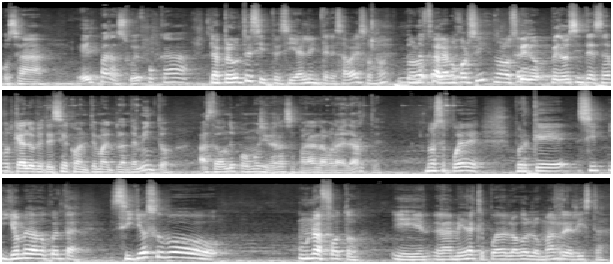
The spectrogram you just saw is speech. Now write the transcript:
O sea, él para su época. La pregunta es si, si a él le interesaba eso, ¿no? a lo mejor sí, no lo sé. Pero, pero es interesante porque era lo que te decía con el tema del planteamiento. ¿Hasta dónde podemos llegar a separar la obra del arte? No se puede. Porque si, y yo me he dado cuenta, si yo subo una foto y en la medida que pueda lo hago lo más realista,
